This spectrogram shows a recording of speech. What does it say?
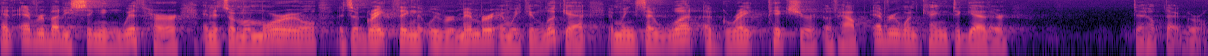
and everybody singing with her. And it's a memorial, it's a great thing that we remember and we can look at and we can say, what a great picture of how everyone came together to help that girl.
